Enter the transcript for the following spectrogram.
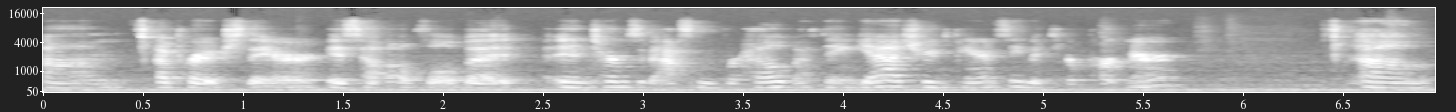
um, approach there is helpful. But in terms of asking for help, I think yeah, transparency with your partner. Um,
